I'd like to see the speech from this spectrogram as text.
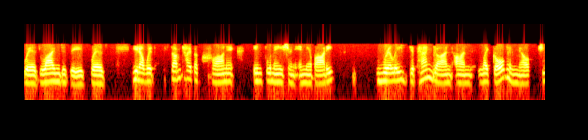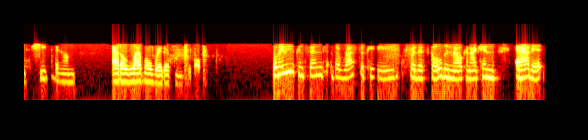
with Lyme disease, with, you know, with some type of chronic inflammation in their body really depend on, on like golden milk to keep them at a level where they're comfortable. Well, maybe you can send the recipe for this golden milk, and I can add it.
